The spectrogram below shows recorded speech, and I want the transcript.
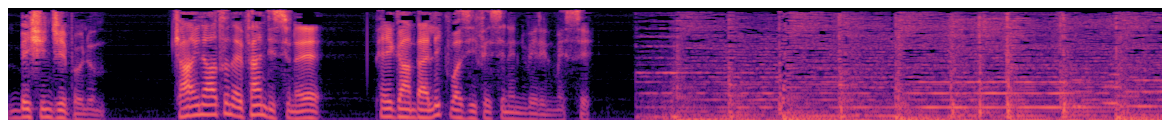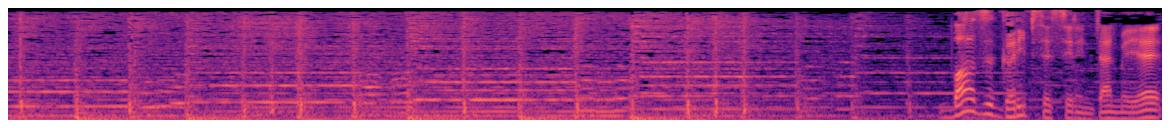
5. Bölüm Kainatın Efendisine peygamberlik vazifesinin verilmesi. Bazı garip seslerin gelmeye,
